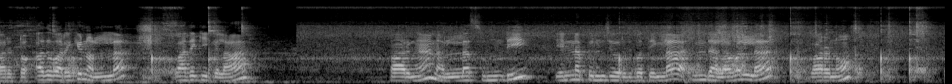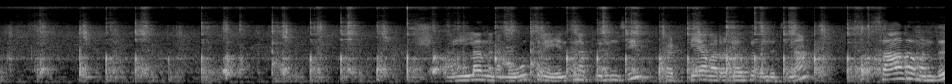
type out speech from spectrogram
வரட்டும். அது வரைக்கும் நல்லா வதக்கிக்கலாம். பாருங்கள் நல்லா சுண்டி எண்ணெய் பிரிஞ்சு வருது பார்த்தீங்களா இந்த லெவலில் வரணும். நல்லா அந்த நம்ம ஊற்றின எண்ணெய் பிரிஞ்சு கட்டியாக வர அளவுக்கு இருந்துச்சுன்னா சாதம் வந்து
